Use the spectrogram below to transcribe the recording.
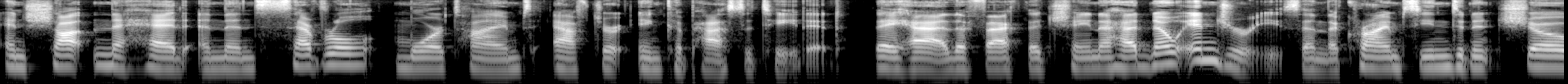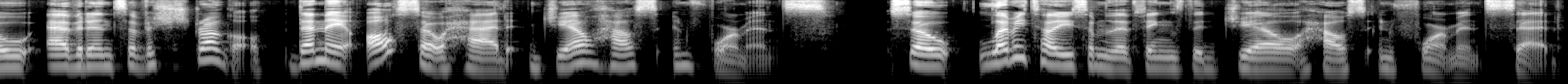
and shot in the head and then several more times after incapacitated. They had the fact that Shayna had no injuries and the crime scene didn't show evidence of a struggle. Then they also had jailhouse informants. So let me tell you some of the things the jailhouse informants said.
